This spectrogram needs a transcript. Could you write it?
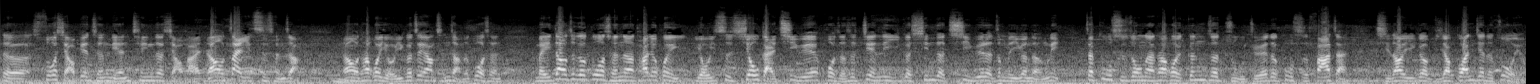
得缩小，变成年轻的小孩，然后再一次成长，然后他会有一个这样成长的过程。每到这个过程呢，他就会有一次修改契约，或者是建立一个新的契约的这么一个能力。在故事中呢，他会跟着主角的故事发展，起到一个比较关键的作用。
